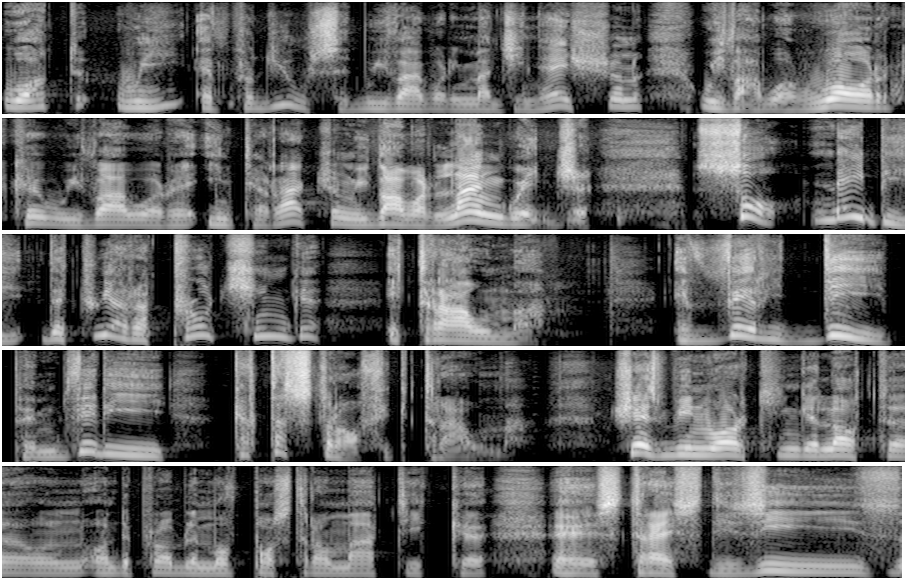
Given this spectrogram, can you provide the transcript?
what we have produced with our imagination, with our work, with our interaction, with our language. So maybe that we are approaching a trauma, a very deep and very catastrophic trauma. She has been working a lot uh, on, on the problem of post-traumatic uh, uh, stress disease.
